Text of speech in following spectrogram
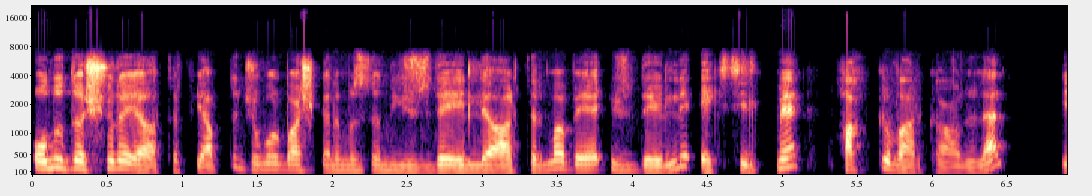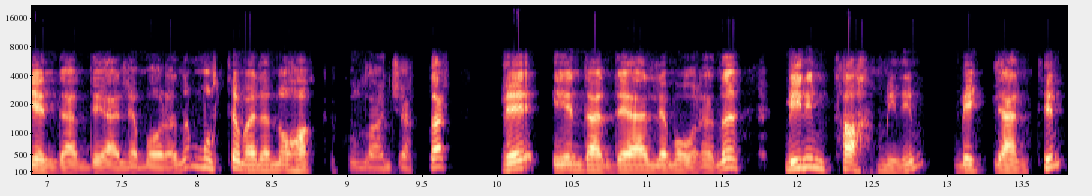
Onu da şuraya atıf yaptı. Cumhurbaşkanımızın %50 artırma ve %50 eksiltme hakkı var kanunen yeniden değerleme oranı. Muhtemelen o hakkı kullanacaklar ve yeniden değerleme oranı benim tahminim, beklentim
